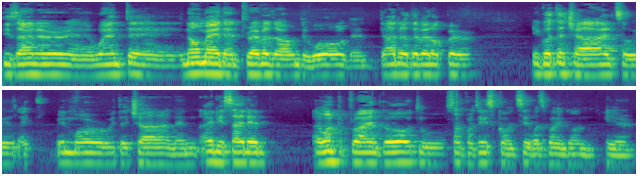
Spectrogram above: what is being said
designer uh, went uh, nomad and traveled around the world, and the other developer he got a child, so he's like been more with the child, and I decided I want to try and go to San Francisco and see what's going on here.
